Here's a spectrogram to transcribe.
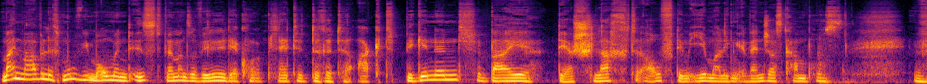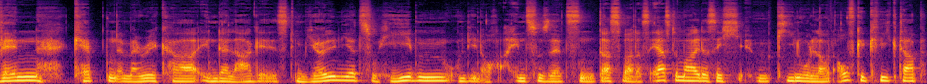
Mein Marvelous Movie Moment ist, wenn man so will, der komplette dritte Akt. Beginnend bei der Schlacht auf dem ehemaligen Avengers Campus, wenn Captain America in der Lage ist, Mjölnir zu heben und ihn auch einzusetzen. Das war das erste Mal, dass ich im Kino laut aufgequiekt habe.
